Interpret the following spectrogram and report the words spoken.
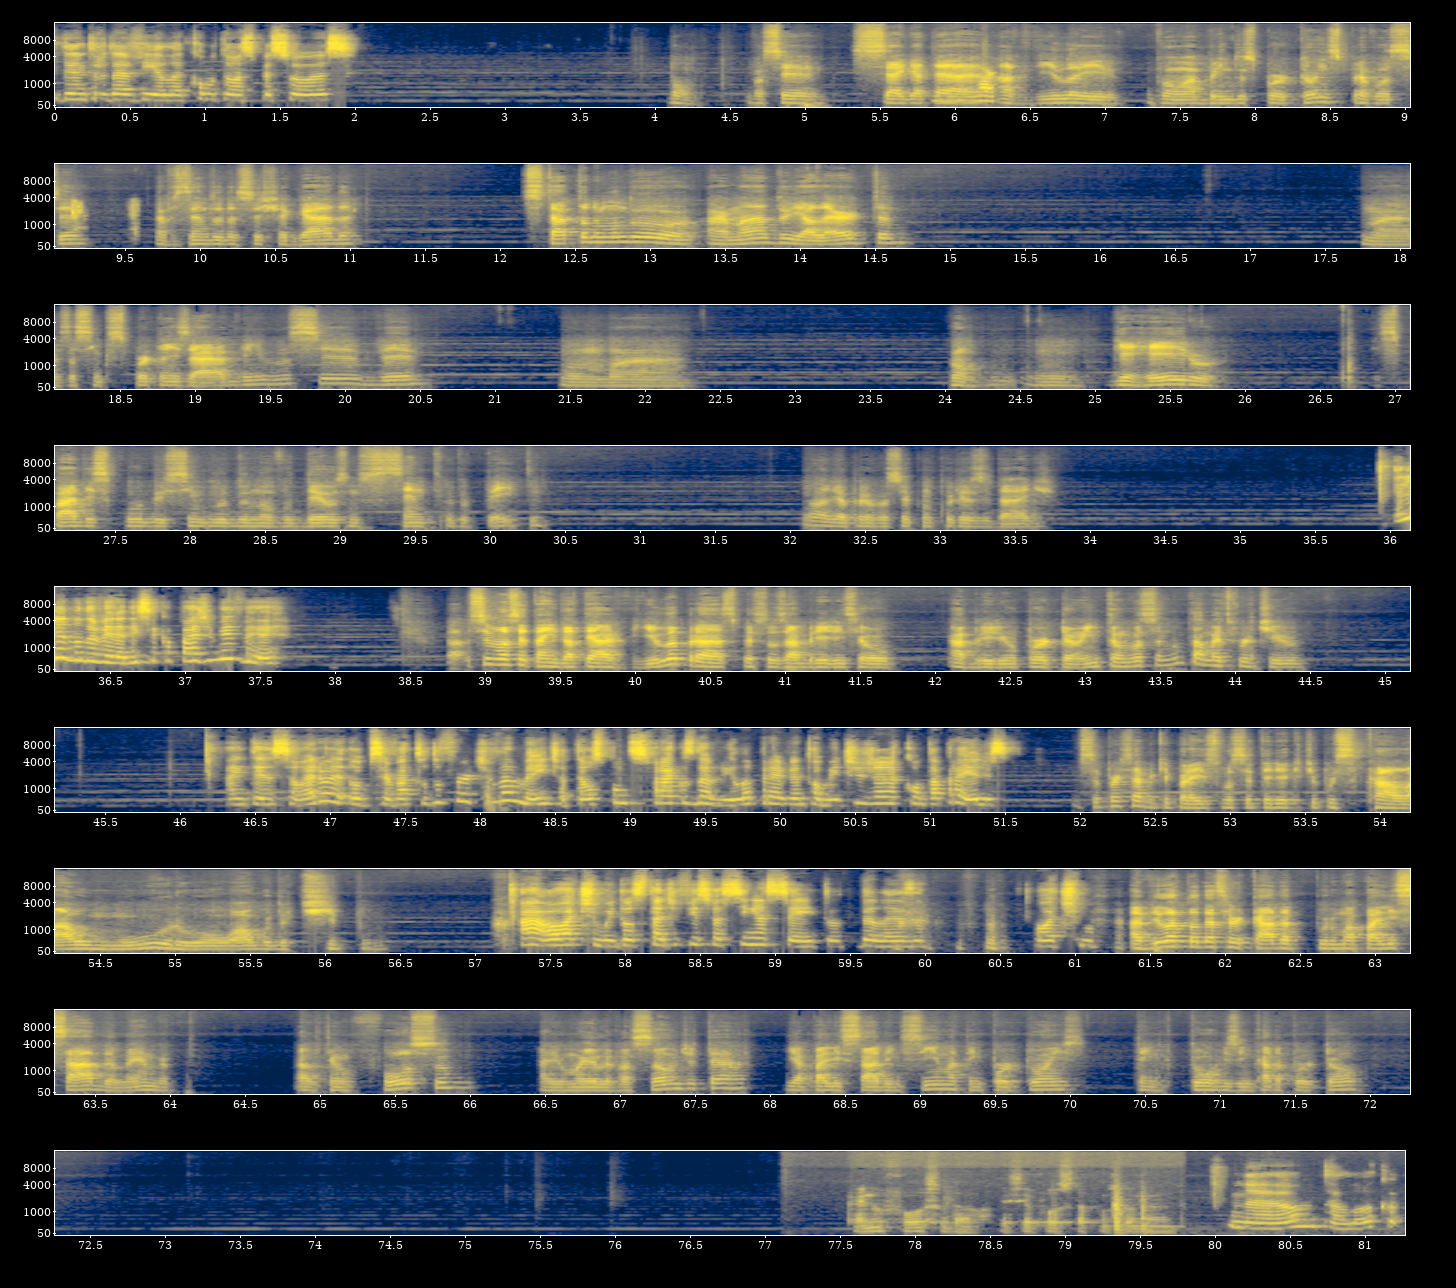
Dentro da vila, como estão as pessoas? Você segue até a, a vila e vão abrindo os portões para você, avisando da sua chegada. Está todo mundo armado e alerta. Mas assim que os portões abrem, você vê uma. Bom, um guerreiro, espada, escudo e símbolo do novo deus no centro do peito. Olha para você com curiosidade. Ele não deveria nem ser capaz de me ver. Se você tá indo até a vila para as pessoas abrirem seu abrirem o portão, então você não tá mais furtivo. A intenção era observar tudo furtivamente, até os pontos fracos da vila, para eventualmente já contar para eles. Você percebe que para isso você teria que tipo escalar o muro ou algo do tipo. Ah, ótimo. Então se tá difícil assim, aceito. Beleza. ótimo. A vila toda é cercada por uma paliçada, lembra? Ela tem um fosso, aí uma elevação de terra e a paliçada em cima, tem portões, tem torres em cada portão. Cai no fosso, Dal. Vê se o fosso tá funcionando. Não, tá louco?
